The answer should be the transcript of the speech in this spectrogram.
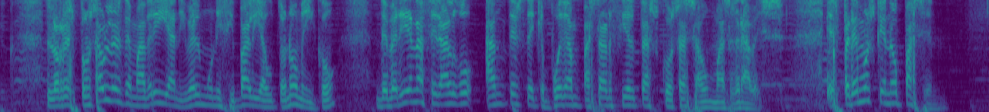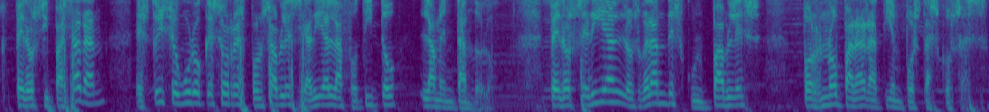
Los responsables de Madrid a nivel municipal y autonómico deberían hacer algo antes de que puedan pasar ciertas cosas aún más graves. Esperemos que no pasen. Pero si pasaran, estoy seguro que esos responsables se harían la fotito lamentándolo. Pero serían los grandes culpables por no parar a tiempo estas cosas.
